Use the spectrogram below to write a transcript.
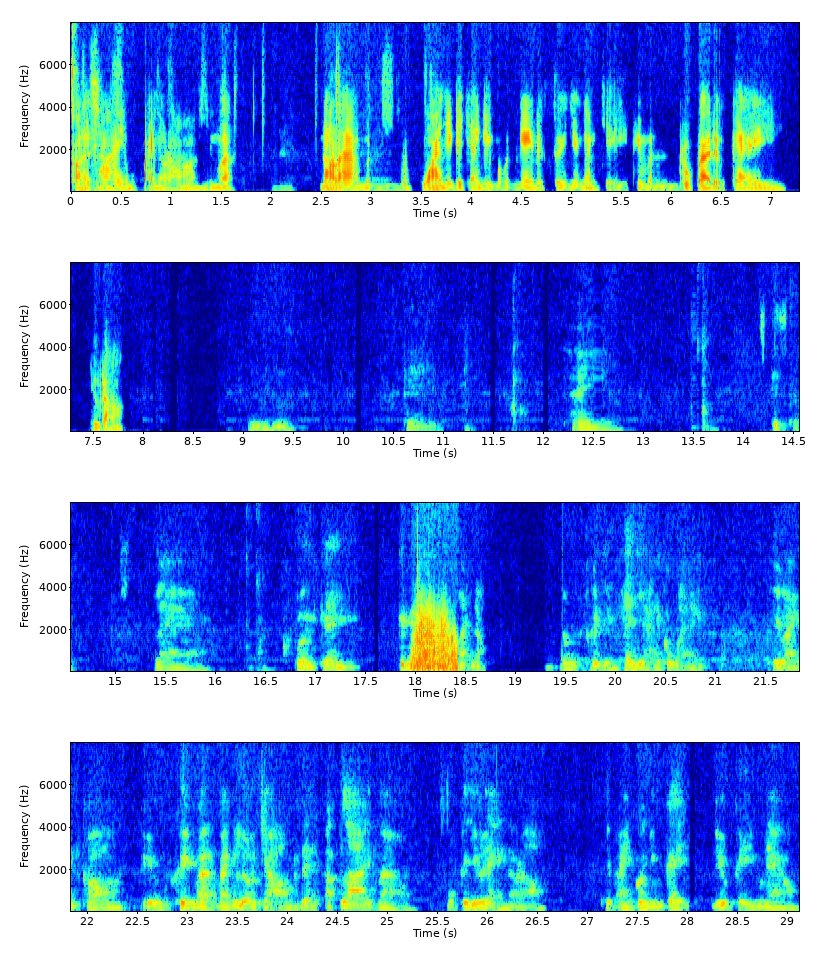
có thể sai ở một khoảng nào đó nhưng mà đó là mình qua những cái trải nghiệm mà mình nghe được từ những anh chị thì mình rút ra được cái điều đó. Uh-huh. okay. thầy tiếp tục là với cái kinh nghiệm hoạt động trong một thời gian khá dài của bạn thì bạn có, kiểu, khi mà bạn lựa chọn để apply vào một cái dự án nào đó, thì bạn có những cái điều kiện nào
